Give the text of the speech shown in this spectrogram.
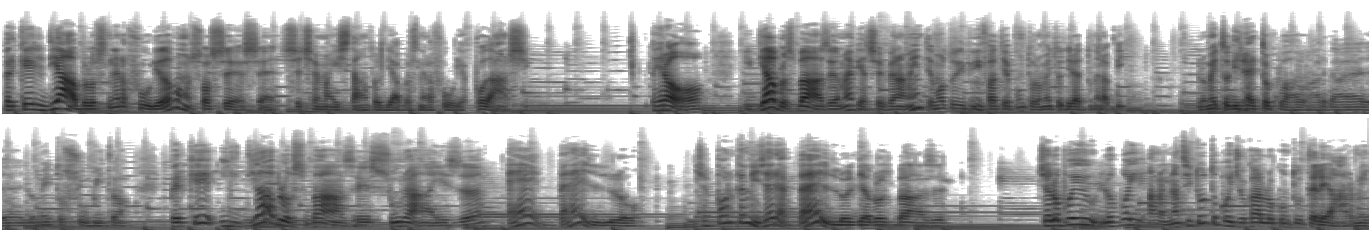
perché il Diablos nella furia, dopo non so se, se, se c'è mai stato il Diablos nella furia, può darsi. Però il Diablos base a me piace veramente molto di più, infatti appunto lo metto diretto nella B. Lo metto diretto qua, guarda, eh, lo metto subito. Perché il Diablos base su Rise è bello. Cioè, porca miseria, è bello il Diablos base. Cioè, lo puoi, lo puoi... Allora, innanzitutto puoi giocarlo con tutte le armi.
